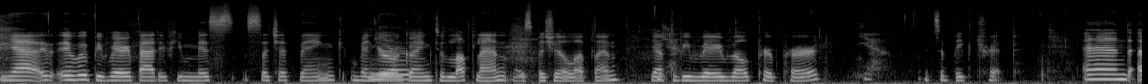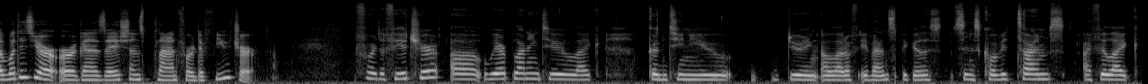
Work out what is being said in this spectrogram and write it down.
yeah it, it would be very bad if you miss such a thing when you're Yeah. going to lapland especially lapland. You have to be very well prepared. Yeah. It's a big trip. And uh, what is your organization's plan for the future? For the future uh, we are planning to like continue doing a lot of events because since covid times i feel like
